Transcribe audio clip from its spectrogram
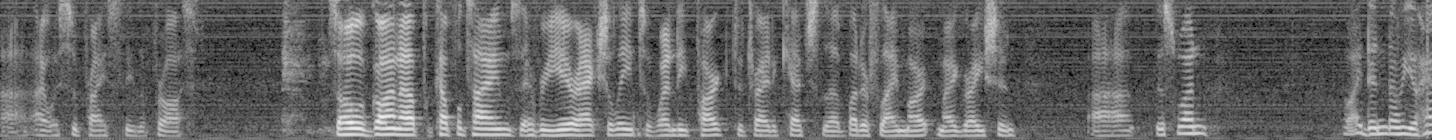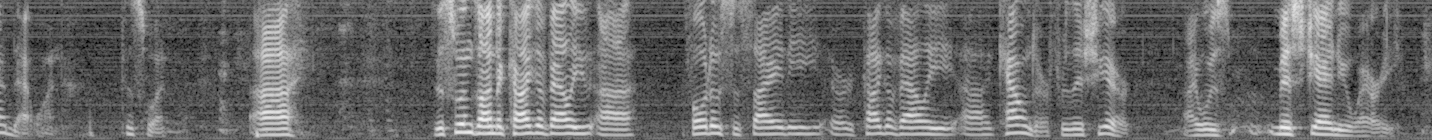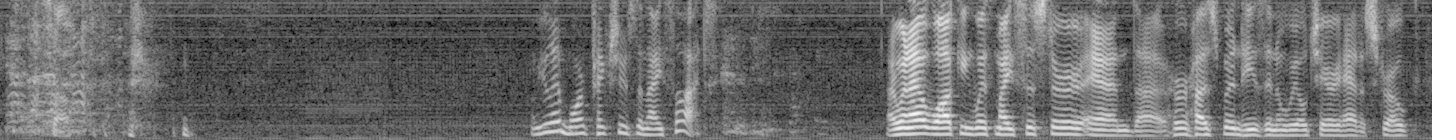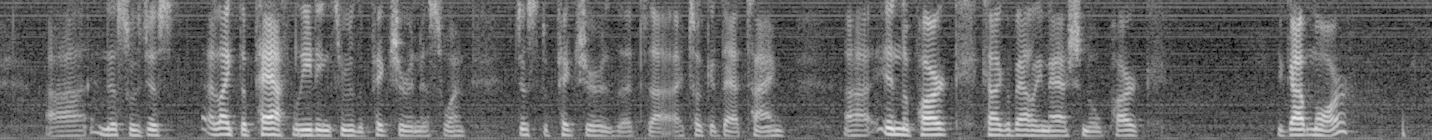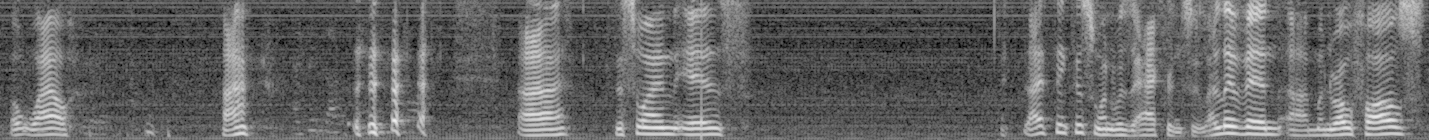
uh, I was surprised to see the frost. So we've gone up a couple times every year, actually, to Wendy Park to try to catch the butterfly migration. Uh, this one, oh, I didn't know you had that one. This one. This one's on the Cuyahoga Valley uh, Photo Society or Cuyahoga Valley uh, calendar for this year. I was Miss January, so. You have more pictures than I thought. I went out walking with my sister and uh, her husband. He's in a wheelchair. He had a stroke. Uh, and this was just, I like the path leading through the picture in this one. Just a picture that uh, I took at that time. Uh, in the park, Cuyahoga Valley National Park. You got more? Oh, wow. Huh? uh, this one is, I think this one was Akron Zoo. I live in uh, Munroe Falls,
